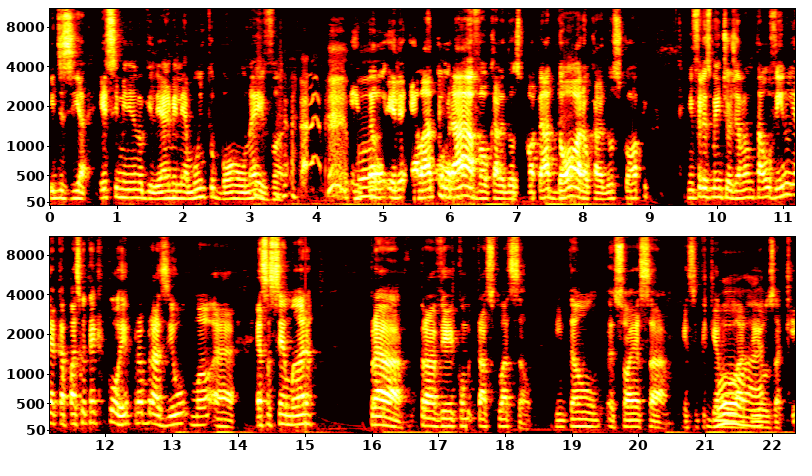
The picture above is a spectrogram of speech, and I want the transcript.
e dizia: Esse menino Guilherme ele é muito bom, né, Ivan? Então ele, ela adorava o caleidoscópio, adora o caleidoscópio. Infelizmente hoje ela não está ouvindo e é capaz que eu tenha que correr para o Brasil uma, é, essa semana para ver como está a situação. Então é só essa, esse pequeno Boa. adeus aqui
